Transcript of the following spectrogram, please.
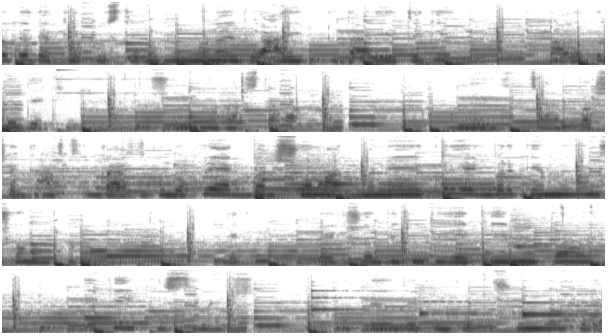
বাস্তবে দেখলে বুঝতে পারবেন মনে হয় আর একটু দাঁড়িয়ে থেকে ভালো করে দেখি এত সুন্দর রাস্তাটা। মানে চারপাশে গাছ, গাছগুলো করে একবার সমান মানে করে একবার কেমন সমান করে দেখুন এক সবজি কিন্তু একই মোটা, একই কিসমিস উপরেও দেখুন কত সুন্দর করে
